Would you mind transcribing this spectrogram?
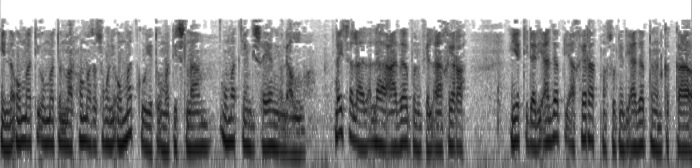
Inna ummati ummatun marhumah sesungguhnya umatku yaitu umat Islam, umat yang disayangi oleh Allah. Laisa la azabun fil akhirah ia tidak diadab di akhirat, maksudnya diadab dengan kekal.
